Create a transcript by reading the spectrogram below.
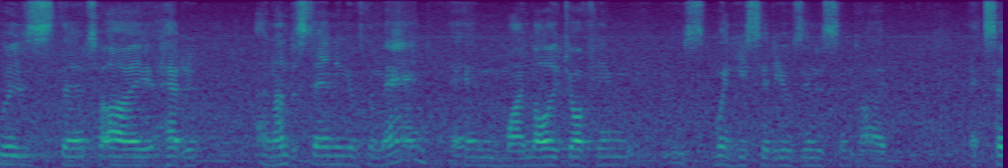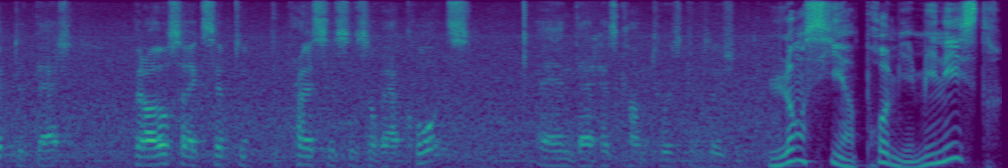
was that I had a, an understanding of the man and my knowledge of him was when he said he was innocent I accepted that but I also accepted the processes of our courts and that has come to its conclusion. L'ancien premier ministre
